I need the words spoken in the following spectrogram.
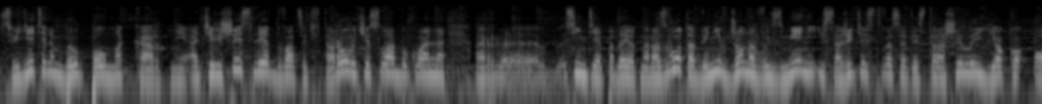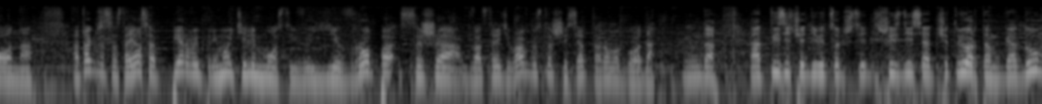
Свидетелем был Пол Маккартни. А через 6 лет, 22 числа буквально, э, Синтия подает на развод, обвинив Джона в измене и сожительстве с этой страшилой Йоко Оно. А также состоялся первый прямой телемост в Европа-США 23 августа 1962 года. Да. А в 1964 году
